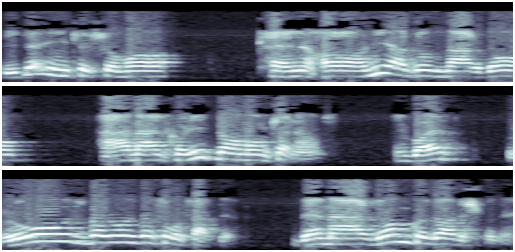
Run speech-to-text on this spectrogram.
دیگه اینکه شما پنهانی از اون مردم عمل کنید ناممکن است. این باید روز به روز به صورت به مردم گزارش بده.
